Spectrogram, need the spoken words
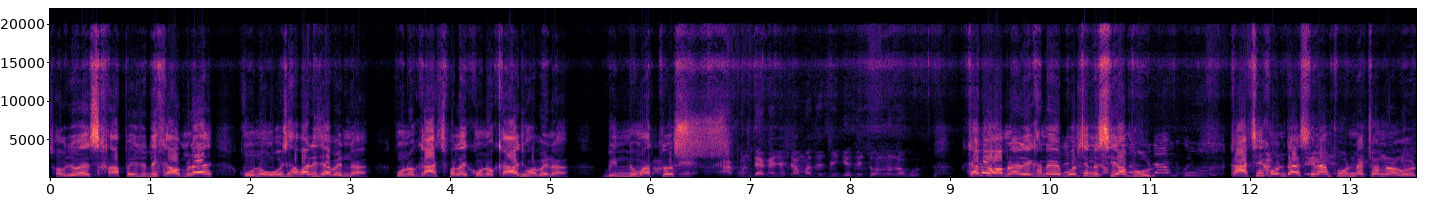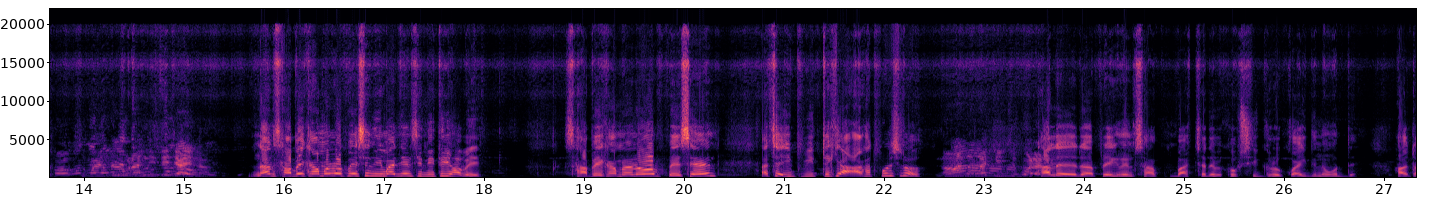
সব জায়গায় সাপে যদি কামড়ায় কোনো ওঝা বাড়ি যাবেন না কোনো গাছপালায় কোনো কাজ হবে না। বিন্দু মাত্র এখন দেখা যাচ্ছে আমাদের সেই যেতে চন্দ্রনগর। কেন? আপনার এখানে বলছেন না শ্রীরামপুর। কাছে কোনটা শ্রীরামপুর না চন্দ্রনগর? নিতে চায় না। না সাপে কামড়ানো পেশেন্ট ইমার্জেন্সি নিতেই হবে। সাপে কামড়ানো পেশেন্ট আচ্ছা এই পিঠটা কি আঘাত পড়েছিল? তাহলে এটা প্রেগনেন্ট সাপ বাচ্চা দেবে খুব শীঘ্র কয়েকদিনের মধ্যে। হয়তো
